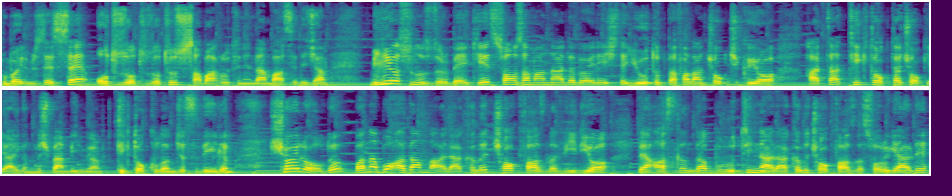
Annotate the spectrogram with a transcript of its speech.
Bu bölümümüzde size 30-30-30 sabah rutininden bahsedeceğim. Biliyorsunuzdur belki son zamanlarda böyle işte YouTube'da falan çok çıkıyor. Hatta TikTok'ta çok yaygınmış. Ben bilmiyorum TikTok kullanıcısı değilim. Şöyle oldu. Bana bu adamla alakalı çok fazla video ve aslında bu rutinle alakalı çok fazla soru geldi.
